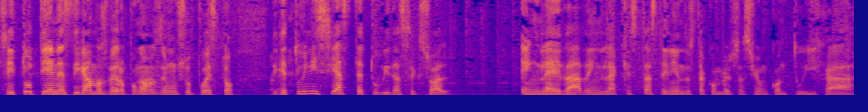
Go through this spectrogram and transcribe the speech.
Si tú tienes, digamos, Vero, pongamos en un supuesto de que tú iniciaste tu vida sexual en la edad en la que estás teniendo esta conversación con tu hija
